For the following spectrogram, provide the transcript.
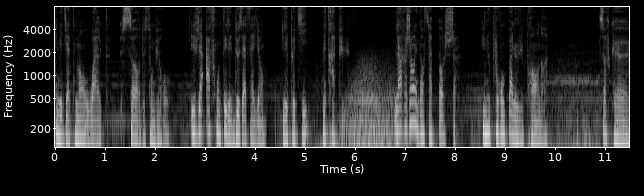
Immédiatement, Walt sort de son bureau. Il vient affronter les deux assaillants. Il est petit, mais trapu. L'argent est dans sa poche. Ils ne pourront pas le lui prendre. Sauf que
